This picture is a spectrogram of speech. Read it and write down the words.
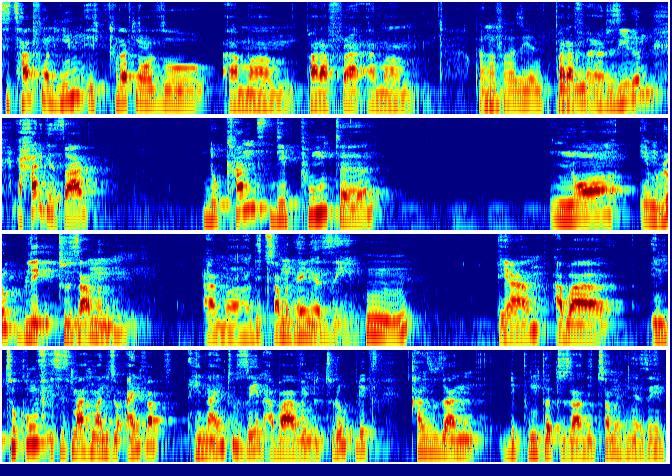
Zitat von ihm, ich kann das nur so ähm, ähm paraphr ähm, paraphrasieren. paraphrasieren. Er hat gesagt, du kannst die Punkte nur im Rückblick zusammen, ähm, die Zusammenhänge sehen. Mhm. Ja, aber in Zukunft ist es manchmal nicht so einfach hineinzusehen, aber wenn du zurückblickst, kannst du dann die Punkte zusammen, die Zusammenhänge sehen.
